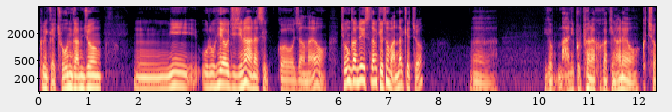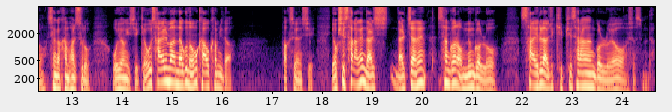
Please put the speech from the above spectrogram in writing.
그러니까 좋은 감정, 이 우로 헤어지지는 않았을 거잖아요. 좋은 감정이 있었다면 계속 만났겠죠. 어, 이거 많이 불편할 것 같긴 하네요. 그쵸? 생각하면 할수록. 오영희 씨, 겨우 4일 만나고 너무 가혹합니다. 박수현 씨, 역시 사랑은 날, 날짜는 상관없는 걸로 4일을 아주 깊이 사랑한 걸로요. 하셨습니다.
